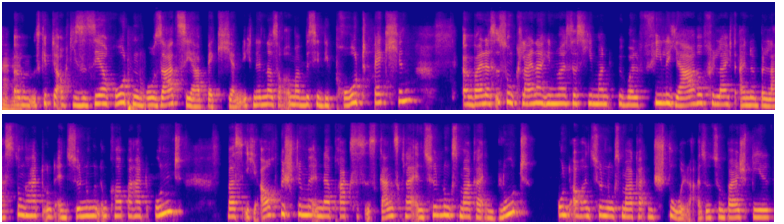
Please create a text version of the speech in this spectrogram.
Mhm. Ähm, es gibt ja auch diese sehr roten Rosatia-Bäckchen. Ich nenne das auch immer ein bisschen die Brotbäckchen, äh, weil das ist so ein kleiner Hinweis, dass jemand über viele Jahre vielleicht eine Belastung hat und Entzündungen im Körper hat. Und was ich auch bestimme in der Praxis, ist ganz klar Entzündungsmarker im Blut und auch Entzündungsmarker im Stuhl. Also zum Beispiel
